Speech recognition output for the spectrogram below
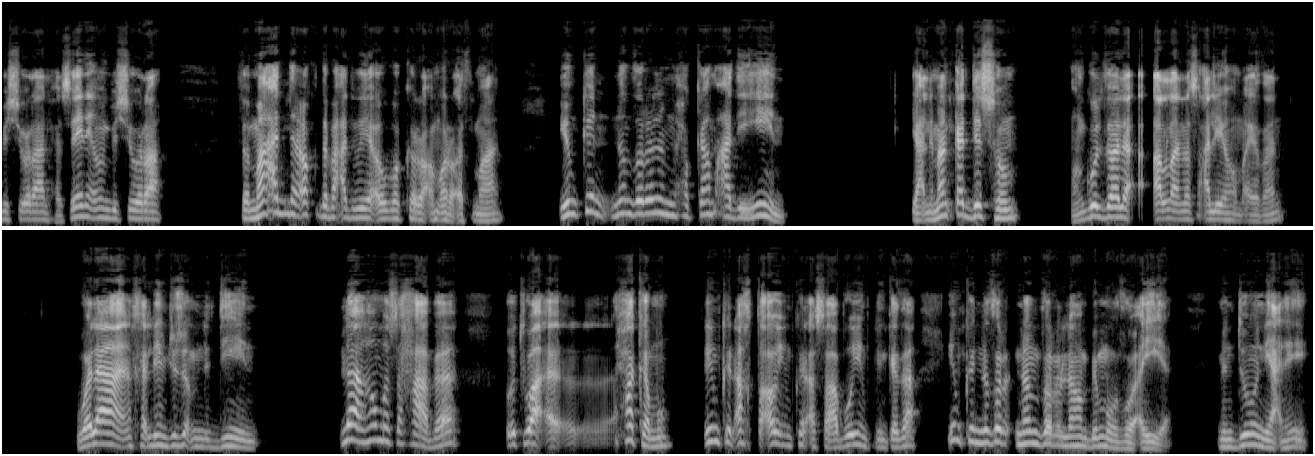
بالشورى الحسين يؤمن بالشورى. فما عندنا عقدة بعد ويا أبو بكر وعمر وعثمان. يمكن ننظر لهم حكام عاديين. يعني ما نقدسهم ونقول ذولا الله نص عليهم أيضا. ولا نخليهم جزء من الدين. لا هم صحابة حكموا. يمكن أخطأوا يمكن أصابوا يمكن كذا. يمكن ننظر, ننظر لهم بموضوعية. من دون يعني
